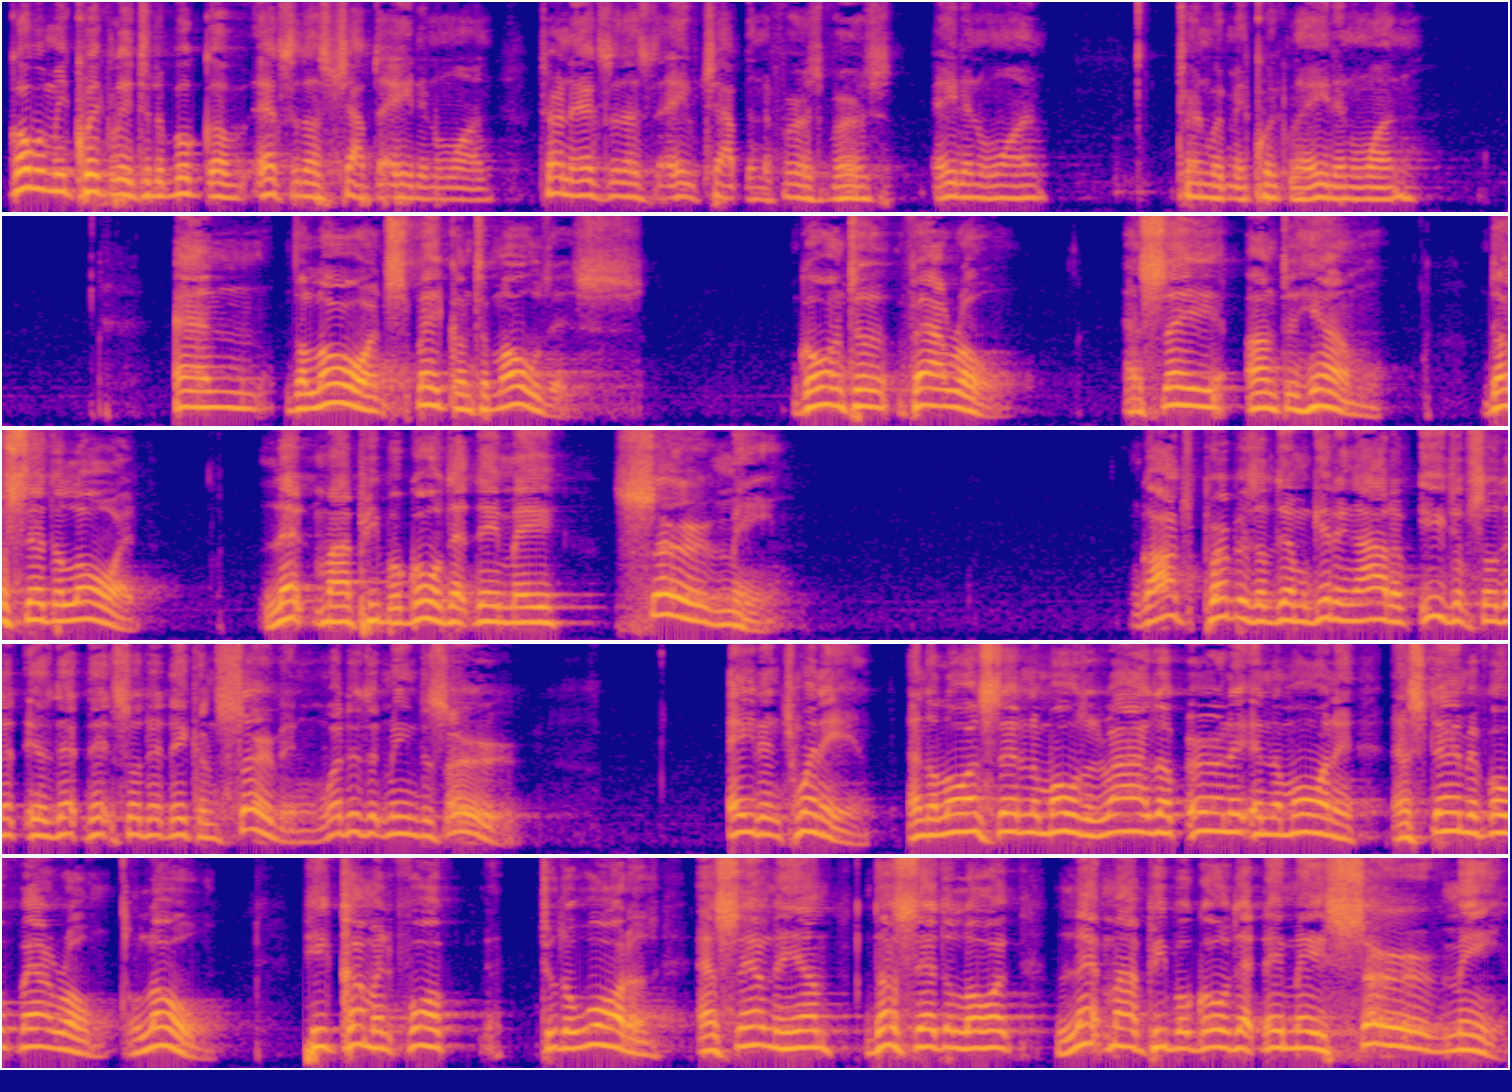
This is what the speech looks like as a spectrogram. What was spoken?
Go with me quickly to the book of Exodus, chapter 8 and 1. Turn to Exodus, the 8th chapter, in the first verse, 8 and 1. Turn with me quickly, 8 and 1. And the Lord spake unto Moses, Go unto Pharaoh and say unto him, Thus said the Lord, let my people go that they may serve me. God's purpose of them getting out of Egypt so that is that they, so that they can serve him. What does it mean to serve? 8 and 20. And the Lord said unto Moses, Rise up early in the morning and stand before Pharaoh. Lo, he cometh forth to the waters, and said unto him, Thus said the Lord, Let my people go that they may serve me.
